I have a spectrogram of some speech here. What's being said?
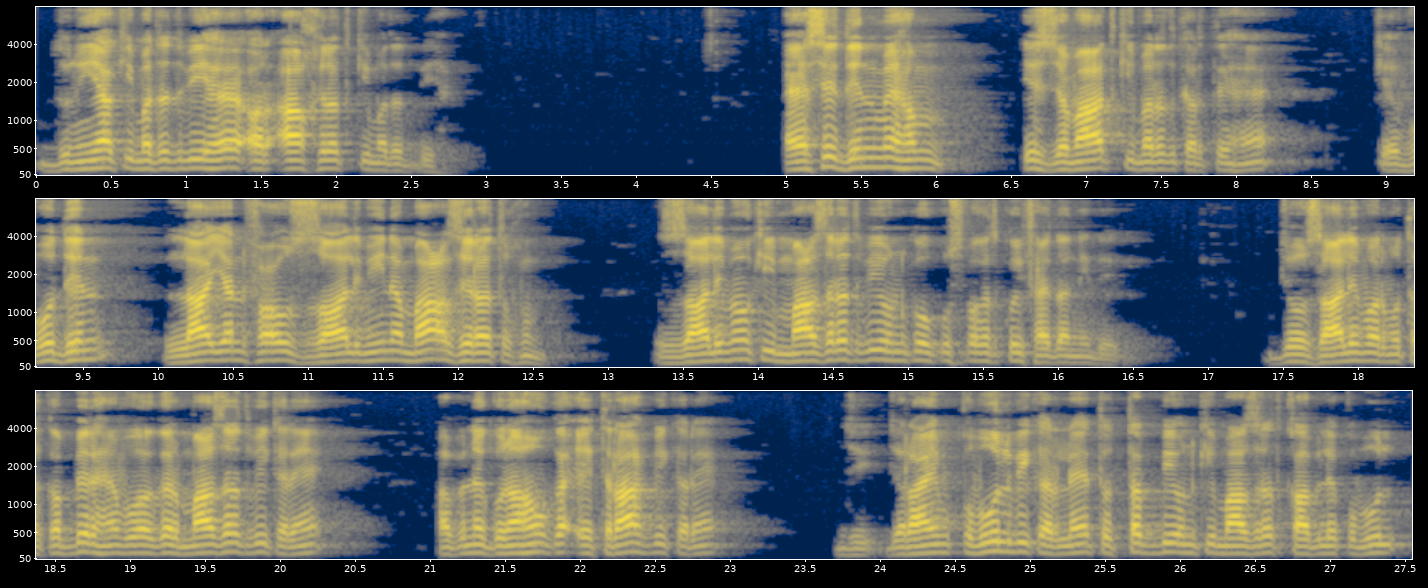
دنیا کی مدد بھی ہے اور آخرت کی مدد بھی ہے۔ ایسے دن میں ہم اس جماعت کی مدد کرتے ہیں کہ وہ دن لا ينفع ظالمین معذرت ہوں ظالموں کی معذرت بھی ان کو اس وقت کوئی فائدہ نہیں دے گی۔ جو ظالم اور متکبر ہیں وہ اگر معذرت بھی کریں، اپنے گناہوں کا اعتراف بھی کریں جی جرائم قبول بھی کر لیں، تو تب بھی ان کی معذرت قابل قبول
